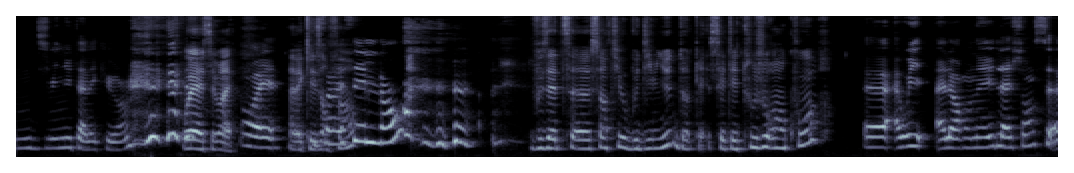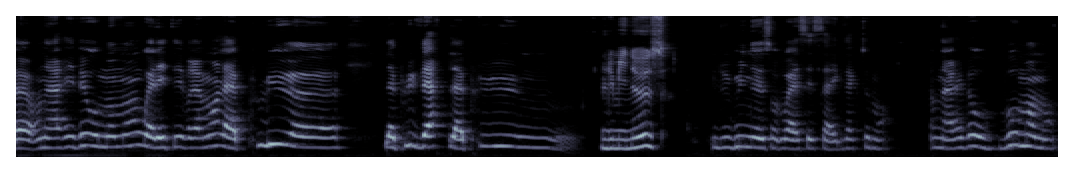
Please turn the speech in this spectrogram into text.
10 minutes avec eux hein. Ouais, c'est vrai. ouais Avec les enfants. assez lent Vous êtes euh, sorti au bout de 10 minutes, donc c'était toujours en cours? Euh, ah oui, alors on a eu de la chance. euh, on est arrivé au moment où elle était vraiment la plus, euh, la plus verte, la plus Lumineuse? lumineuse. Ouais, c'est ça, exactement. On est arrivé au beau moment.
